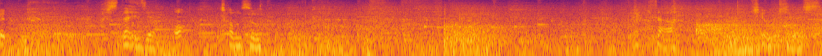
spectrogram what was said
끝. 합시다 이제. 어 점수. 104. 개웃기네 씨.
